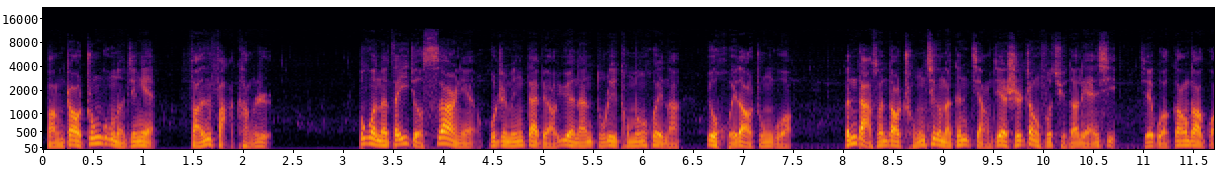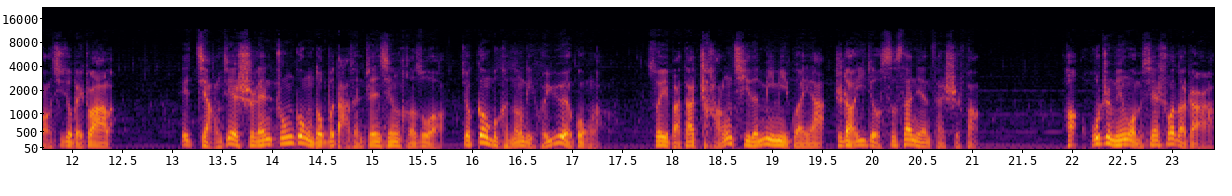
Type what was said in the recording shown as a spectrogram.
仿照中共的经验，反法抗日。不过呢，在一九四二年，胡志明代表越南独立同盟会呢，又回到中国，本打算到重庆呢跟蒋介石政府取得联系，结果刚到广西就被抓了。这蒋介石连中共都不打算真心合作，就更不可能理会越共了，所以把他长期的秘密关押，直到一九四三年才释放。好，胡志明，我们先说到这儿啊。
